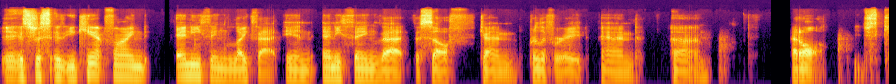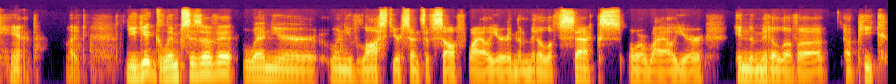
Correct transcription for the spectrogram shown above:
it's just it- you can't find anything like that in anything that the self can proliferate and um, at all. You just can't. Like you get glimpses of it when you're when you've lost your sense of self while you're in the middle of sex or while you're in the middle of a, a peak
